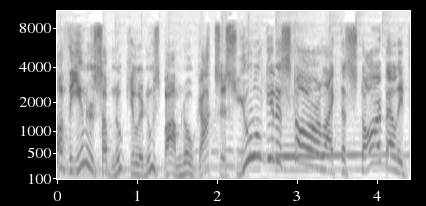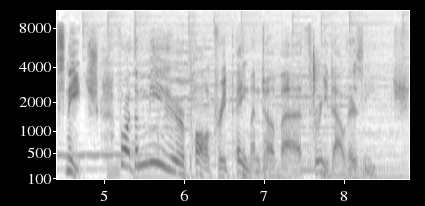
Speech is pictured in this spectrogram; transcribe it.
of the inner subnuclear noose bomb nogoxis, you'll get a star like the star-bellied sneetch for the mere paltry payment of uh, $3 each.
